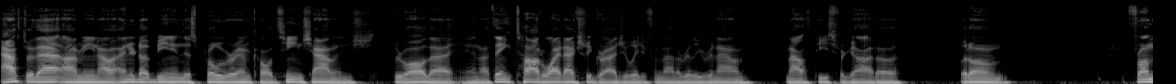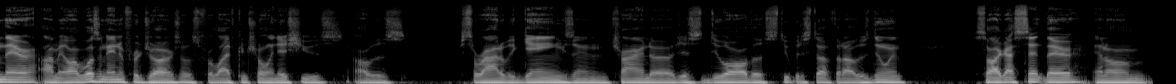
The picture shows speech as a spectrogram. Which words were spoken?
after that, I mean, I ended up being in this program called Teen Challenge through all that. And I think Todd White actually graduated from that, a really renowned mouthpiece for God. Uh, but um, from there, I mean, I wasn't in it for drugs. I was for life controlling issues. I was surrounded with gangs and trying to just do all the stupid stuff that I was doing. So I got sent there and um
